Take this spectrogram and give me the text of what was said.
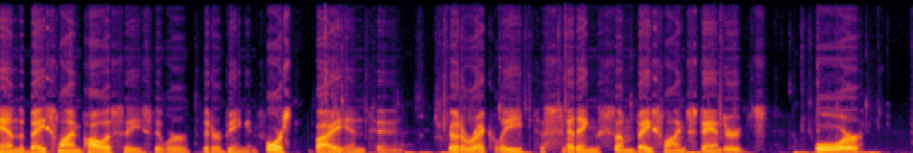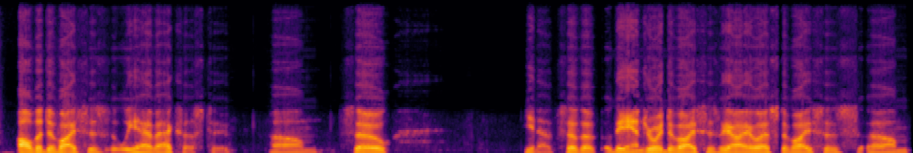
and the baseline policies that were that are being enforced by Intune go directly to setting some baseline standards for all the devices that we have access to. Um, so, you know, so the the Android devices, the iOS devices, um,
